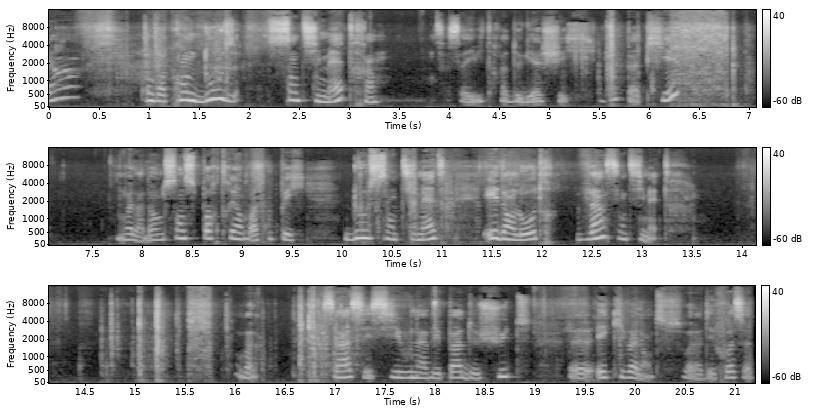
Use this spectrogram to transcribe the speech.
là on va prendre 12 cm ça ça évitera de gâcher du papier. Voilà dans le sens portrait on va couper 12 cm et dans l'autre 20 cm voilà c'est si vous n'avez pas de chute euh, équivalente. Voilà, des fois, ça,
